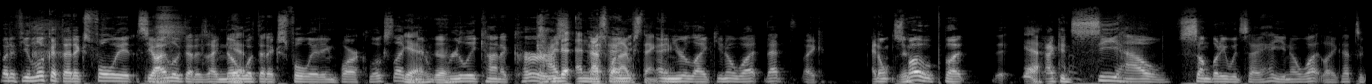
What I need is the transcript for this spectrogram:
But if you look at that exfoliate, see, I looked at it as I know Yeah. what that exfoliating bark looks like, Yeah. and it Yeah. really kind of curves. Kinda- and that's what I was thinking. And you're like, you know what? That's like, I don't smoke, but Yeah. I could see how somebody would say, hey, you know what? Like that's a,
